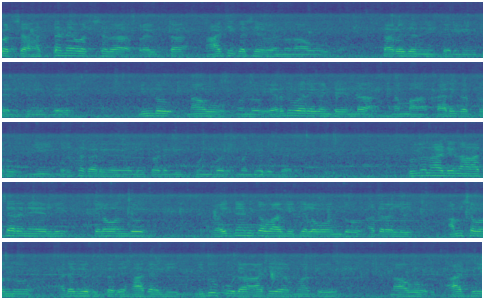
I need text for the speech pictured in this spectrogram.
ವರ್ಷ ಹತ್ತನೇ ವರ್ಷದ ಪ್ರಯುಕ್ತ ಆಟಿ ಸೇವೆಯನ್ನು ನಾವು ಸಾರ್ವಜನಿಕರಿಗೆ ವಿತರಿಸಲಿದ್ದೇವೆ. ಇಂದು ನಾವು ಒಂದು ಎರಡೂವರೆ ಗಂಟೆಯಿಂದ ನಮ್ಮ ಕಾರ್ಯಕರ್ತರು ಈ ಕೆಲಸ ಕಾರ್ಯಗಳಲ್ಲಿ ತೊಡಗಿಸಿಕೊಂಡು ಬರ್, ಬಂದಿರುತ್ತಾರೆ. ತುಳುನಾಡಿನ ಆಚರಣೆಯಲ್ಲಿ ಕೆಲವೊಂದು ವೈಜ್ಞಾನಿಕವಾಗಿ ಕೆಲವೊಂದು ಅದರಲ್ಲಿ ಅಂಶವನ್ನು ಅಡಗಿರುತ್ತದೆ. ಹಾಗಾಗಿ ಇದು ಕೂಡ ಆಟಿ ಅಮಾಸೆಯು ನಾವು ಆಟಿ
